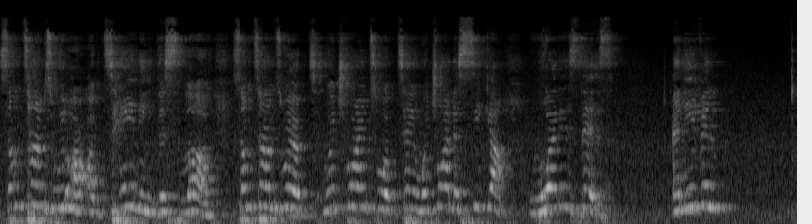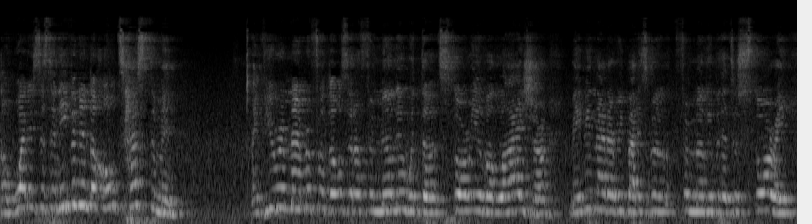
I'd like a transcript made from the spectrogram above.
sometimes we are obtaining this love. Sometimes we're, we're trying to obtain, we're trying to seek out what is this? And even, uh, what is this? And even in the Old Testament, if you remember, for those that are familiar with the story of Elijah, maybe not everybody's familiar with the story,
